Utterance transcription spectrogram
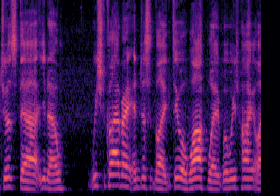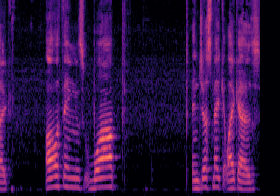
just uh, you know, we should collaborate and just like do a WAP wave where we talk like all things WAP and just make it like as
